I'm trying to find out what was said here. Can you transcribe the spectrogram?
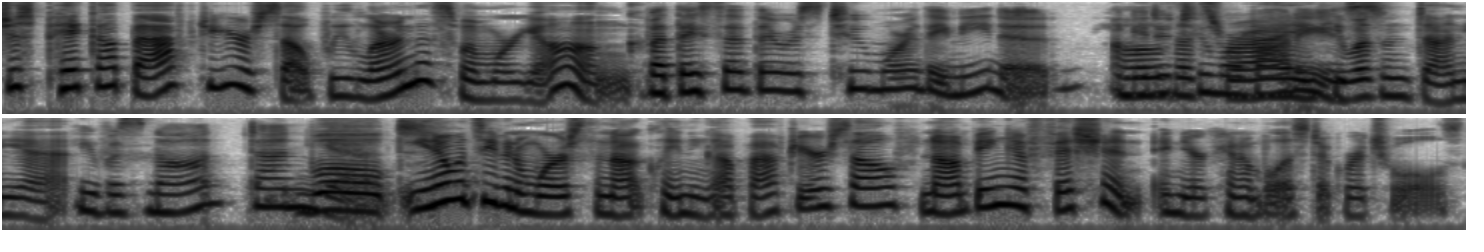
just pick up after yourself. We learn this when we're young. But they said there was two more they needed. He oh, needed that's two more right. bodies. He wasn't done yet. He was not done yet. Well, yet. you know what's even worse than not cleaning up after yourself? Not being efficient in your cannibalistic rituals.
